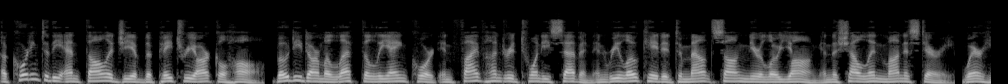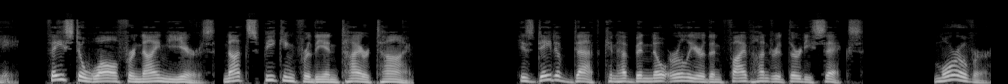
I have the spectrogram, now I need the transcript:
According to the Anthology of the Patriarchal Hall, Bodhidharma left the Liang court in 527 and relocated to Mount Song near Luoyang and the Shaolin Monastery, where he faced a wall for nine years, not speaking for the entire time. His date of death can have been no earlier than 536. Moreover,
